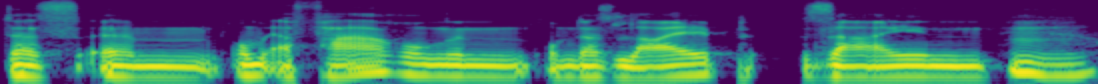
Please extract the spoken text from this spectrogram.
das, ähm, um Erfahrungen, um das Leibsein, mhm.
